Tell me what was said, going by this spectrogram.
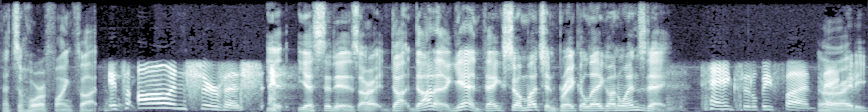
That's a horrifying thought. It's all in service. Y- yes, it is. All right, Do- Donna. Again, thanks so much, and break a leg on Wednesday. Thanks. It'll be fun. All righty.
